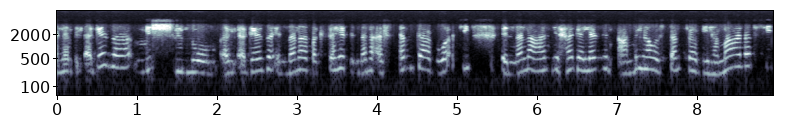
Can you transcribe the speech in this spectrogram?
هنام. الأجازة مش للنوم الأجازة إن أنا بجتهد إن أنا أستمتع بوقتي إن أنا عندي حاجة لازم أعملها وأستمتع بيها مع نفسي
